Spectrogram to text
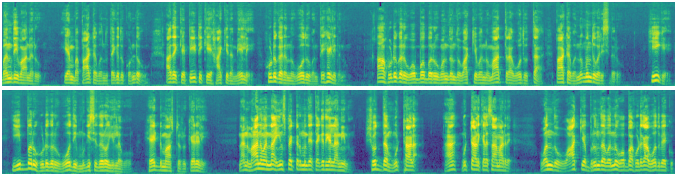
ಬಂದಿವಾನರು ಎಂಬ ಪಾಠವನ್ನು ತೆಗೆದುಕೊಂಡು ಅದಕ್ಕೆ ಪೀಠಿಕೆ ಹಾಕಿದ ಮೇಲೆ ಹುಡುಗರನ್ನು ಓದುವಂತೆ ಹೇಳಿದನು. ಆ ಹುಡುಗರು ಒಬ್ಬೊಬ್ಬರು ಒಂದೊಂದು ವಾಕ್ಯವನ್ನು ಮಾತ್ರ ಓದುತ್ತಾ ಪಾಠವನ್ನು ಮುಂದುವರಿಸಿದರು. ಹೀಗೆ ಇಬ್ಬರು ಹುಡುಗರು ಓದಿ ಮುಗಿಸಿದರೋ ಇಲ್ಲವೋ, ಹೆಡ್ ಮಾಸ್ಟರು ಕೆರಳಿ, ನನ್ನ ಮಾನವನ್ನ ಇನ್ಸ್ಪೆಕ್ಟರ್ ಮುಂದೆ ತೆಗೆದಿಯಲ್ಲ ನೀನು, ಶುದ್ಧ ಮುಟ್ಟಾಳ, ಆ, ಮುಟ್ಟಾಳ ಕೆಲಸ ಮಾಡಿದೆ. ಒಂದು ವಾಕ್ಯ ಬೃಂದವನ್ನು ಒಬ್ಬ ಹುಡುಗ ಓದಬೇಕು.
